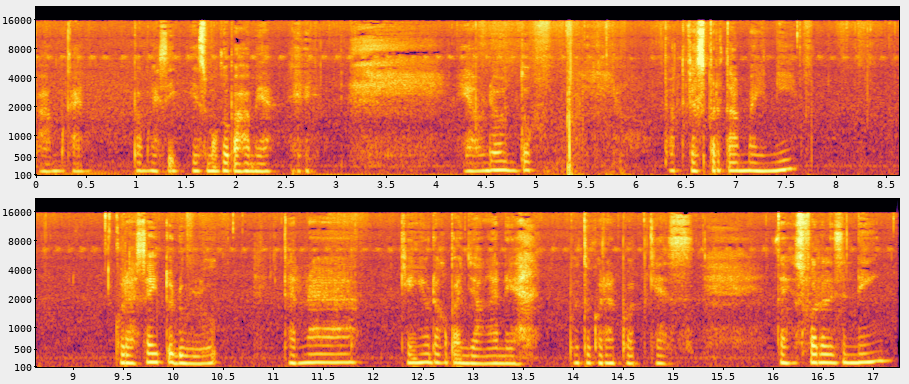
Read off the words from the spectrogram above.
Paham kan? Paham gak sih? Ya semoga paham ya. ya udah untuk podcast pertama ini kurasa itu dulu karena kayaknya udah kepanjangan ya buat ukuran podcast. Thanks for listening.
